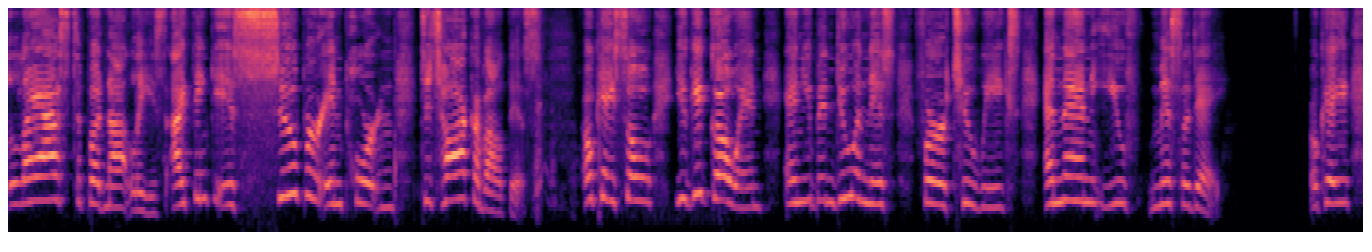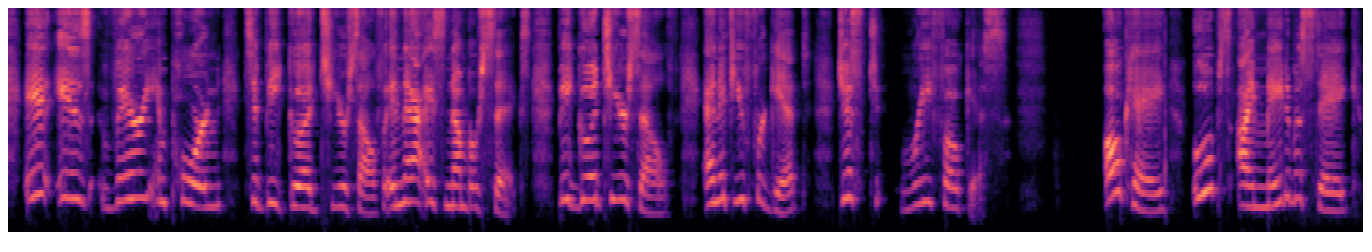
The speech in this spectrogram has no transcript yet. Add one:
last but not least, I think is super important to talk about this. Okay, so you get going and you've been doing this for two weeks and then you miss a day. Okay, it is very important to be good to yourself. And that is number six. Be good to yourself. And if you forget, just refocus. Okay, oops, I made a mistake.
